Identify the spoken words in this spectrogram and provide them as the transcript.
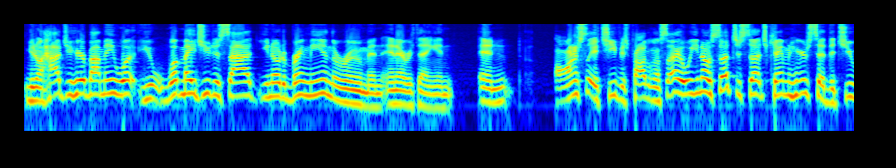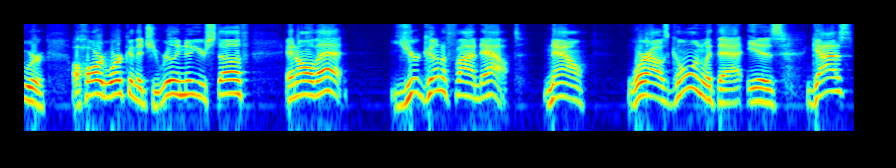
you know, how'd you hear about me? What you what made you decide, you know, to bring me in the room and, and everything? And and honestly, a chief is probably gonna say, Well, you know, such and such came in here, said that you were a hard worker, that you really knew your stuff and all that. You're going to find out. Now, where I was going with that is, guys,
